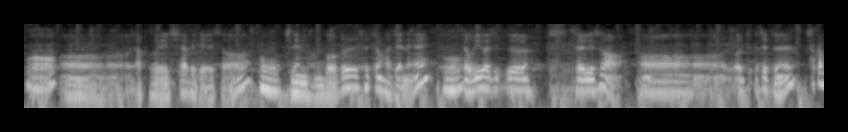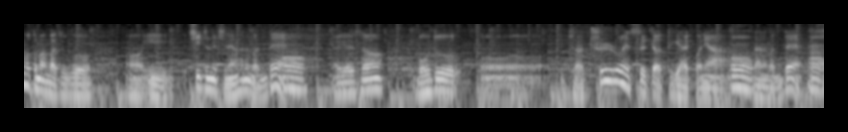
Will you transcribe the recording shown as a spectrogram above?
어, 어, 앞으로의 시합에 대해서 어, 진행 방법을 설정하자네. 어. 자 우리가 지금 자 여기서 어 어- 어쨌든 사카모토만 가지고 어, 이 시즌을 진행하는 건데 어, 여기서 모두 어, 자 출루했을 때 어떻게 할 거냐라는 어. 건데 어,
